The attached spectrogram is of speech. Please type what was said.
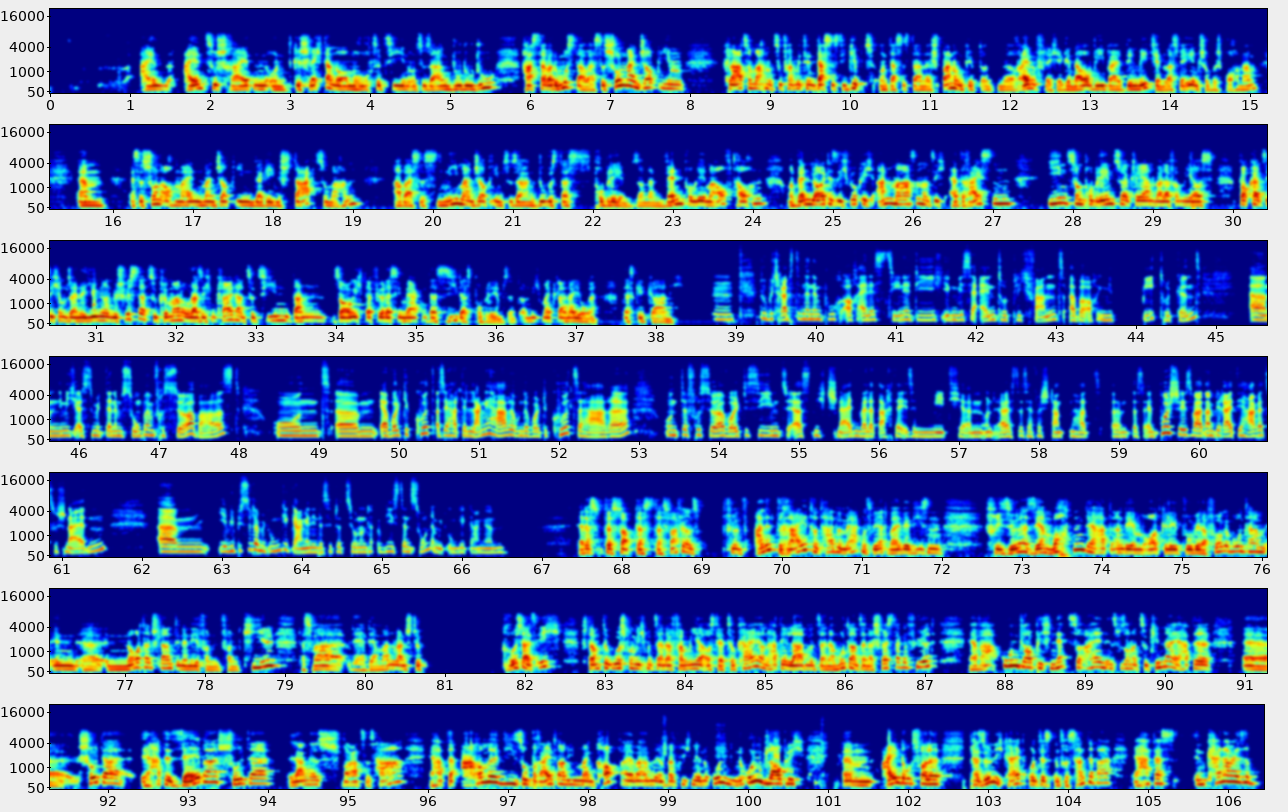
ein, einzuschreiten und Geschlechternormen hochzuziehen und zu sagen, du, du, du hast aber, du musst aber. Es ist schon mein Job, ihm klar zu machen und zu vermitteln, dass es die gibt und dass es da eine Spannung gibt und eine Reibefläche, genau wie bei den Mädchen, was wir eben schon besprochen haben. Ähm, es ist schon auch mein, mein Job, ihn dagegen stark zu machen, aber es ist nie mein Job, ihm zu sagen, du bist das Problem, sondern wenn Probleme auftauchen und wenn Leute sich wirklich anmaßen und sich erdreisten, ihn zum Problem zu erklären, weil er von mir aus Bock hat, sich um seine jüngeren Geschwister zu kümmern oder sich ein Kleid anzuziehen, dann sorge ich dafür, dass sie merken, dass sie das Problem sind und nicht mein kleiner Junge. Das geht gar nicht. Hm. Du beschreibst in deinem Buch auch eine Szene, die ich irgendwie sehr eindrücklich fand, aber auch irgendwie bedrückend. Ähm, nämlich als du mit deinem Sohn beim Friseur warst und ähm, er wollte kurz, also er hatte lange Haare und er wollte kurze Haare. Und der Friseur wollte sie ihm zuerst nicht schneiden, weil er dachte, er ist ein Mädchen. Und als er verstanden hat, ähm, dass er ein Bursche ist, war er dann bereit, die Haare zu schneiden. Ähm, ja, wie bist du damit umgegangen in der Situation und wie ist dein Sohn damit umgegangen? Ja, das, das, das, das war für uns, für uns alle drei total bemerkenswert, weil wir diesen Friseur sehr mochten. Der hat an dem Ort gelebt, wo wir davor gewohnt haben, in, äh, in Norddeutschland, in der Nähe von, von Kiel. Das war, der, der Mann war ein Stück größer als ich, stammte ursprünglich mit seiner Familie aus der Türkei und hat den Laden mit seiner Mutter und seiner Schwester geführt. Er war unglaublich nett zu allen, insbesondere zu Kindern. Er hatte äh, Schulter, er hatte selber schulterlanges schwarzes Haar. Er hatte Arme, die so breit waren wie mein Kopf. Er war, eine, wirklich eine, eine unglaublich ähm, eindrucksvolle Persönlichkeit. Und das Interessante war, er hat das in keiner Weise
